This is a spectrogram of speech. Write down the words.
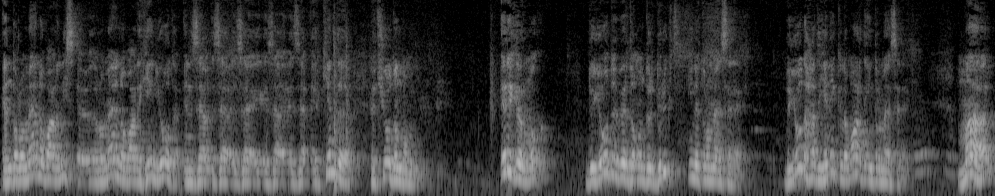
En de Romeinen waren, niet, uh, Romeinen waren geen Joden. En zij, zij, zij, zij, zij erkenden het Jodendom niet. Erger nog, de Joden werden onderdrukt in het Romeinse Rijk. De Joden hadden geen enkele waarde in het Romeinse Rijk. Maar,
